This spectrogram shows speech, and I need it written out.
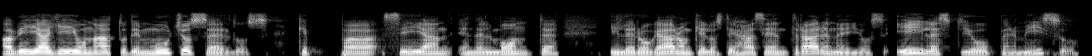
Había allí un hato de muchos cerdos que pasían en el monte y le rogaron que los dejase entrar en ellos, y les dio permiso.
